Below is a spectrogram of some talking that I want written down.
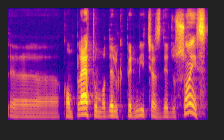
uh, completo, o um modelo que permite as deduções,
